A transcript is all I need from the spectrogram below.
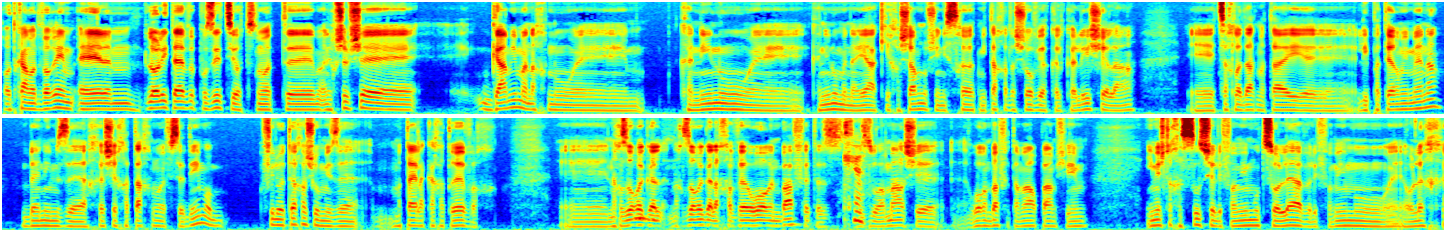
עוד כמה דברים. לא להתאהב בפוזיציות. זאת אומרת, אני חושב שגם אם אנחנו קנינו, אה, קנינו מניה כי חשבנו שהיא נסחרת מתחת לשווי הכלכלי שלה, אה, צריך לדעת מתי אה, להיפטר ממנה, בין אם זה אחרי שחתכנו הפסדים, או אפילו יותר חשוב מזה, מתי לקחת רווח. נחזור רגע, נחזור רגע לחבר וורן באפט, אז, כן. אז הוא אמר ש... וורן באפט אמר פעם שאם יש לך סוס שלפעמים הוא צולע ולפעמים הוא הולך,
